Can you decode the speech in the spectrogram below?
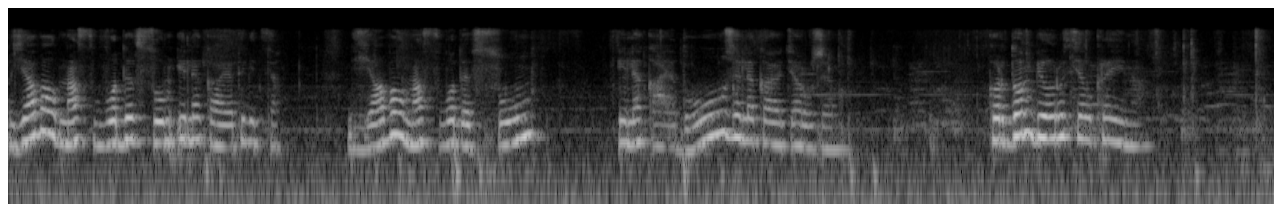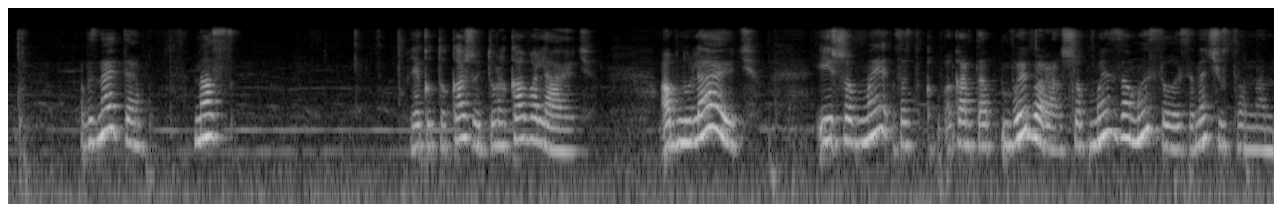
дьявол нас вводить в сум і лякає. Дивіться. Дьявол нас вводить в сум і лякає. Дуже лякають оружием. Кордон Білорусія Україна. Ви знаєте, нас, як то кажуть, дурака валяють, обнуляють. І щоб ми, за карта вибора, щоб ми замислилися, на чувства нам,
